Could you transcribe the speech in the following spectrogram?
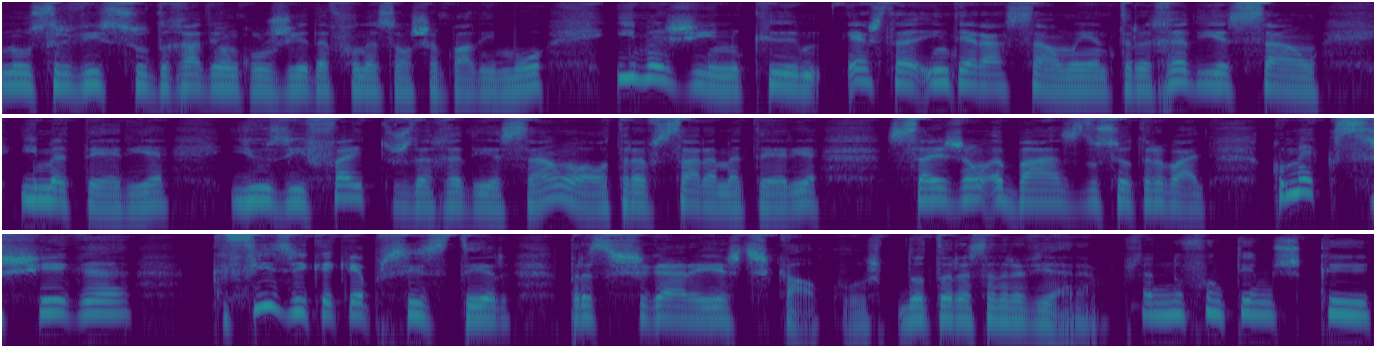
no Serviço de Radio-Oncologia da Fundação Champalimau. Imagino que esta interação entre radiação e matéria e os efeitos da radiação ao atravessar a matéria sejam a base do seu trabalho. Como é que se chega que física que é preciso ter para se chegar a estes cálculos? Doutora Sandra Vieira. Portanto, no fundo, temos que,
